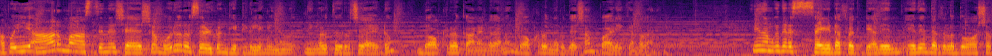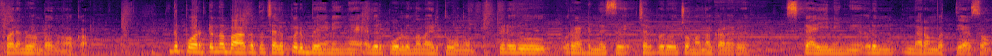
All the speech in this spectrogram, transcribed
അപ്പോൾ ഈ ആറ് മാസത്തിന് ശേഷം ഒരു റിസൾട്ടും കിട്ടിയിട്ടില്ലെങ്കിൽ നിങ്ങൾ തീർച്ചയായിട്ടും ഡോക്ടറെ കാണേണ്ടതാണ്. ഡോക്ടറുടെ നിർദ്ദേശം പാലിക്കേണ്ടതാണ്. ഇനി നമുക്കിതിന്റെ സൈഡ് എഫക്റ്റ് അത് ഏതെങ്കിലും തരത്തിലുള്ള ദോഷഫലങ്ങളുണ്ടോ എന്ന് നോക്കാം. ഇത് പുരട്ടുന്ന ഭാഗത്ത് ചിലപ്പോൾ ഒരു ബേണിങ് അതൊരു പൊള്ളുന്ന മാതിരി തോന്നും. പിന്നെ ഒരു റെഡ്നെസ് ചിലപ്പോൾ ഒരു ചുമന്ന കളറ് സ്റ്റൈനിങ് ഒരു നിറം വ്യത്യാസം.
